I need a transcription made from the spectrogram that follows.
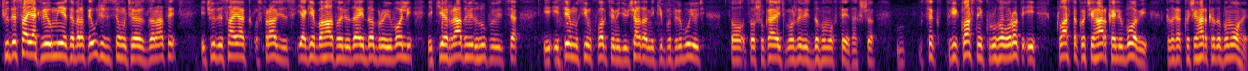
чудеса, як ви вмієте брати участь у цьому через донати, і чудеса, як справді як є багато людей доброї волі, які радо відгукуються, і, і тим усім хлопцям і дівчатам, які потребують, то, то шукають можливість допомогти. Так що це такий класний круговорот і класна кочегарка любові, така кочегарка допомоги.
